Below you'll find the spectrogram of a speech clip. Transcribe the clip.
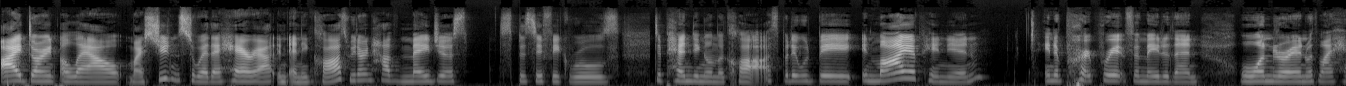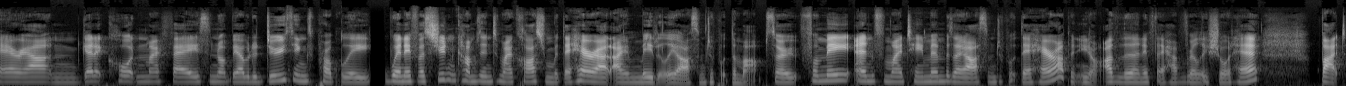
i don't allow my students to wear their hair out in any class. We don't have major specific rules depending on the class, but it would be, in my opinion, inappropriate for me to then wander in with my hair out and get it caught in my face and not be able to do things properly. When if a student comes into my classroom with their hair out, I immediately ask them to put them up. So for me and for my team members, I ask them to put their hair up and you know, other than if they have really short hair but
